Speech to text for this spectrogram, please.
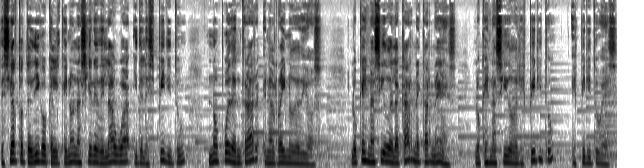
de cierto te digo que el que no naciere del agua y del Espíritu no puede entrar en el reino de Dios. Lo que es nacido de la carne, carne es. Lo que es nacido del Espíritu, Espíritu es.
